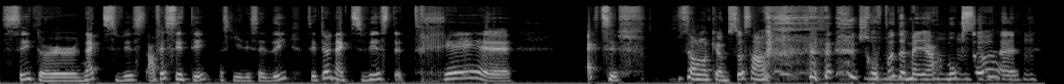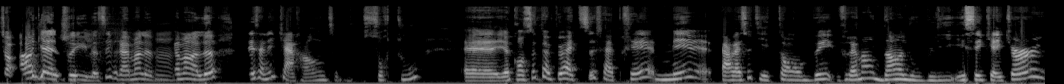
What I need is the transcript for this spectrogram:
C'est un activiste. En fait, c'était, parce qu'il est décédé, c'était un activiste très euh, actif nom comme ça, sans... je trouve pas de meilleur mot que ça. Euh, genre engagé, là, c'est vraiment, le, mm. vraiment là, les années 40, surtout. il a continué un peu actif après, mais par la suite, il est tombé vraiment dans l'oubli. Et c'est quelqu'un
